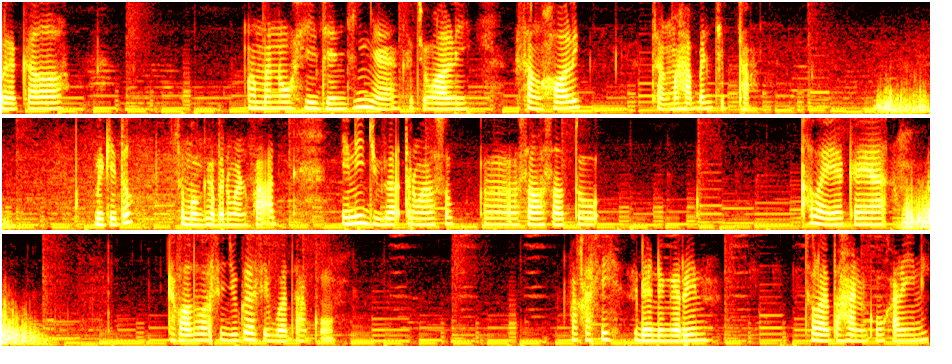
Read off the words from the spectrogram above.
bakal memenuhi janjinya kecuali sang holik sang maha pencipta Begitu, semoga bermanfaat. Ini juga termasuk uh, salah satu apa ya kayak evaluasi juga sih buat aku. Makasih sudah dengerin coletahanku kali ini.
